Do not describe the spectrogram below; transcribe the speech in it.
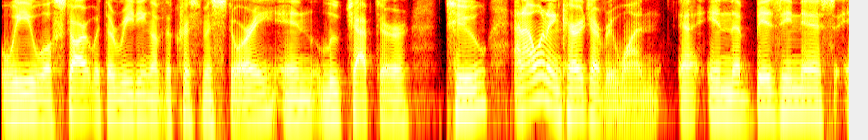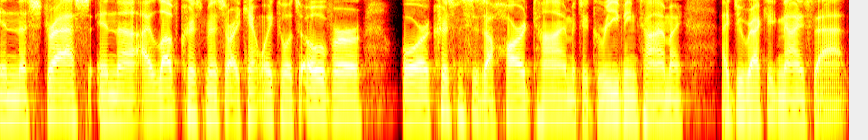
We will start with the reading of the Christmas story in Luke chapter 2. And I want to encourage everyone uh, in the busyness, in the stress, in the I love Christmas or I can't wait till it's over or Christmas is a hard time, it's a grieving time. I, I do recognize that,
